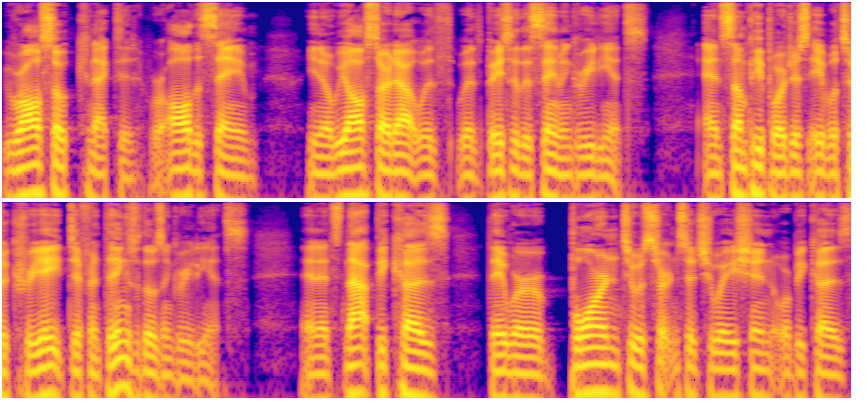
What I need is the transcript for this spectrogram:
we're all so connected. We're all the same. You know, we all start out with with basically the same ingredients, and some people are just able to create different things with those ingredients. And it's not because they were born to a certain situation or because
